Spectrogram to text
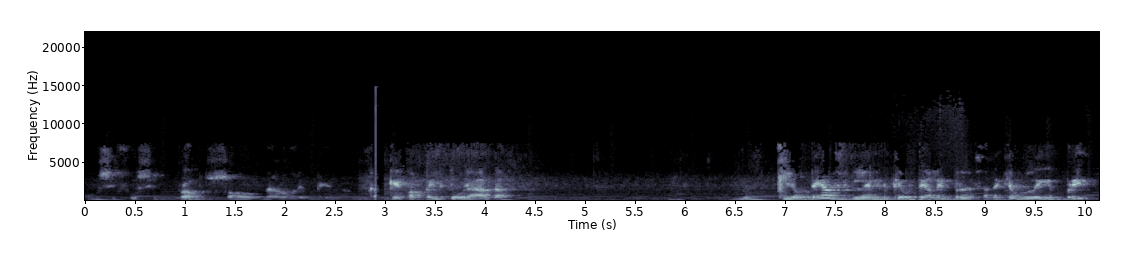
como se fosse o próprio sol? Não, Lepena. Nunca fiquei com a pele dourada. Que eu tenha, lembro, que eu tenha lembrança, né? Que eu lembre,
